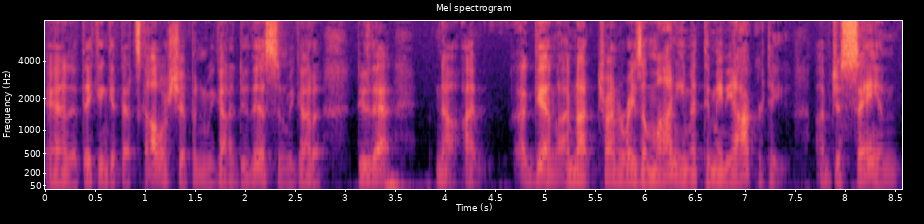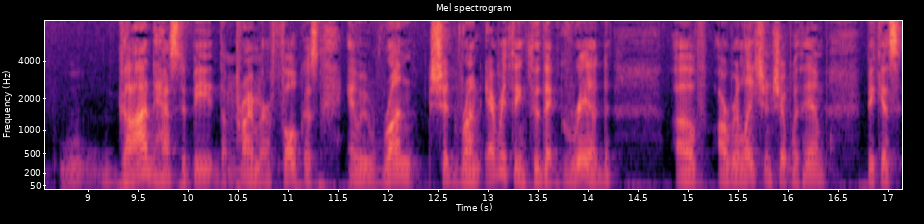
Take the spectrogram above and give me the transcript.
And if they can get that scholarship, and we got to do this and we got to do that. Now, I'm again, I'm not trying to raise a monument to mediocrity. I'm just saying God has to be the mm-hmm. primary focus, and we run should run everything through that grid of our relationship with Him, because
